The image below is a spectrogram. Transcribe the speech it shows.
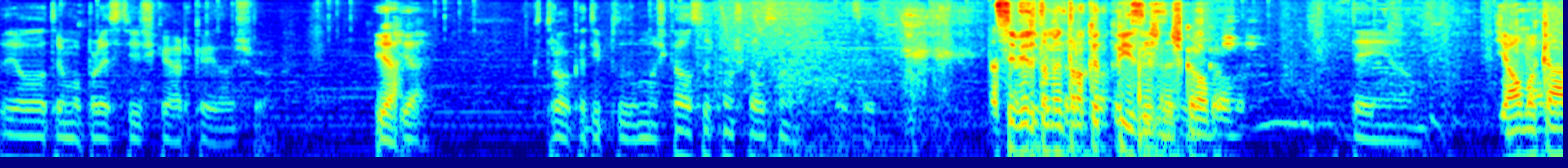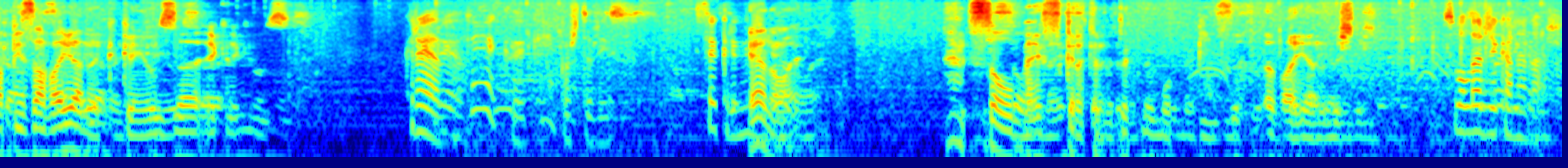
Ele tem uma Prestige que é arcade, acho eu. Yeah. Que troca tipo de umas calças com os calções. Etc. A se vir também troca de pizzas nas cromas. Damn. E há uma cá a pizza havaiana, que quem usa é quem usa. Credo, quem é que, quem gosta disso? Isso é crime. É, não é? Só o Max secretamente a comer uma pizza havaiana neste Sou alérgica a ananás.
